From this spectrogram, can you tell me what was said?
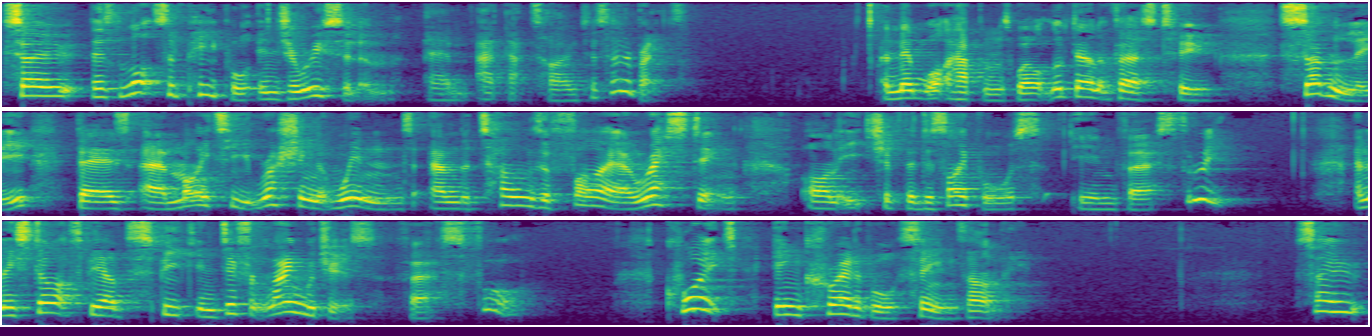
So there's lots of people in Jerusalem um, at that time to celebrate. And then what happens? Well, look down at verse 2. Suddenly, there's a mighty rushing wind and the tongues of fire resting on each of the disciples in verse 3. And they start to be able to speak in different languages, verse 4. Quite incredible scenes, aren't they? So,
